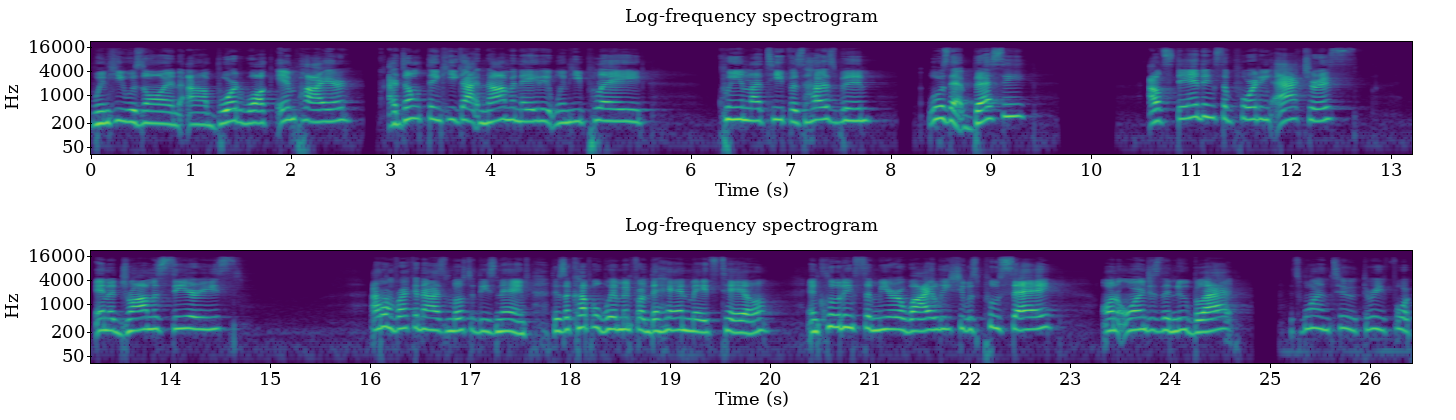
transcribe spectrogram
when he was on um, Boardwalk Empire. I don't think he got nominated when he played Queen Latifah's husband. What was that, Bessie? Outstanding supporting actress in a drama series. I don't recognize most of these names. There's a couple women from The Handmaid's Tale, including Samira Wiley. She was Poussey on Orange is the New Black. It's one, two, three, four.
